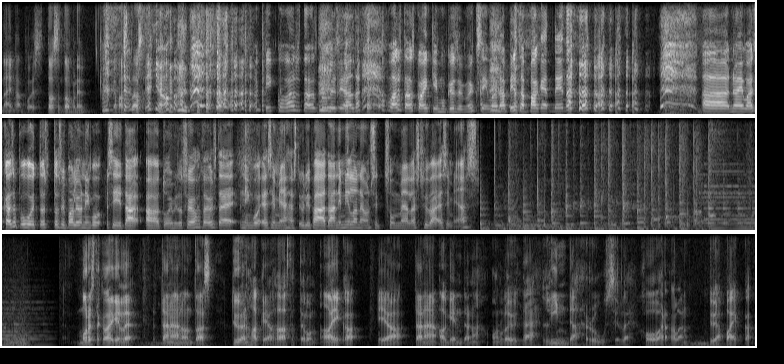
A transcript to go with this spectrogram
näin mä pois. Tuossa on tuommoinen pitkä vastaus. Joo. Pikku vastaus tuli sieltä. Vastaus kaikkiin mun kysymyksiin. Voidaan pistää pakettiin. Uh, no ei vaikka sä puhuit tosi, tosi paljon niinku siitä uh, toimitusjohtajuudesta ja niinku esimiehestä ylipäätään, niin millainen on sit sun mielestä hyvä esimies? Morjesta kaikille. Tänään on taas työnhakija haastattelun aika ja tänään agendana on löytää Linda Ruusille HR-alan työpaikka.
